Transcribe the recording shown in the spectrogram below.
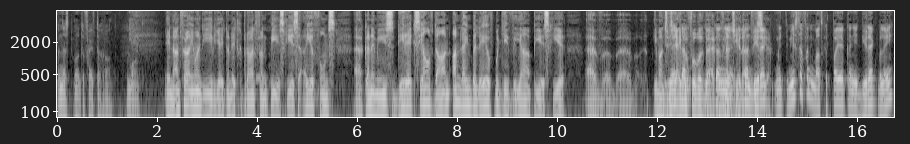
minstens R250 'n maand. En dan vra iemand hier, jy het nou net gepraat van PSG se eie fonds, uh, kan 'n mens direk self daarin aanlyn belê of moet jy via PSG uh, uh, uh iemand soos jy, jy kan, byvoorbeeld werk of finansiële adviseur? Met die meeste van die maatskappye kan jy direk belê.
